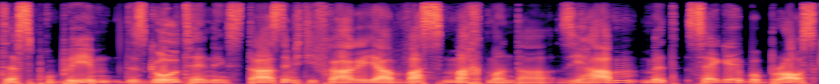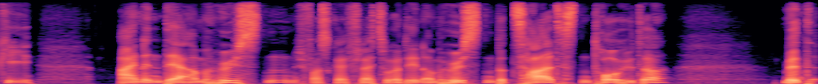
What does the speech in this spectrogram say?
das Problem des Goaltendings. Da ist nämlich die Frage, ja, was macht man da? Sie haben mit Sergei Bobrowski einen der am höchsten, ich weiß gar nicht, vielleicht sogar den am höchsten bezahltesten Torhüter mit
